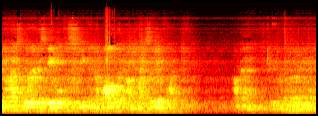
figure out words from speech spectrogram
God's Word is able to speak into all the complexity of life. Amen.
